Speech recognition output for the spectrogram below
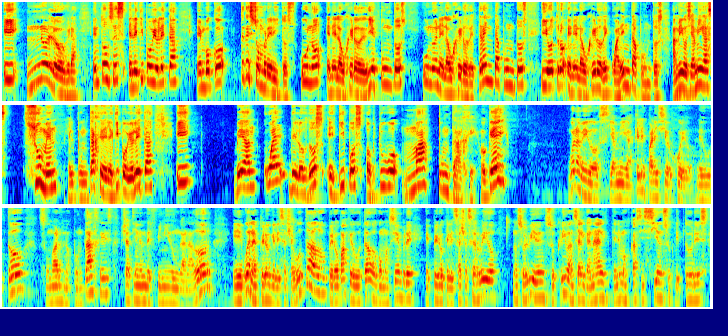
Y no logra. Entonces el equipo violeta invocó tres sombreritos. Uno en el agujero de 10 puntos. Uno en el agujero de 30 puntos. Y otro en el agujero de 40 puntos. Amigos y amigas, sumen el puntaje del equipo violeta y vean cuál de los dos equipos obtuvo más puntaje, ¿ok? Bueno amigos y amigas, ¿qué les pareció el juego? ¿Les gustó? ¿Sumaron los puntajes? ¿Ya tienen definido un ganador? Eh, bueno, espero que les haya gustado, pero más que gustado, como siempre, espero que les haya servido. No se olviden, suscríbanse al canal, tenemos casi 100 suscriptores.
